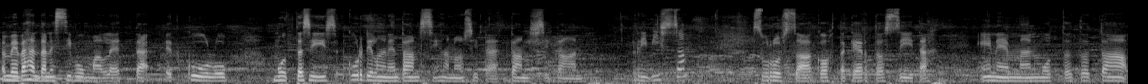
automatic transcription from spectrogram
Mä menen vähän tänne sivumalle, että, että kuuluu. Mutta siis kurdilainen tanssihan on sitä, että tanssitaan rivissä. Surus saa kohta kertoa siitä enemmän, mutta tota,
